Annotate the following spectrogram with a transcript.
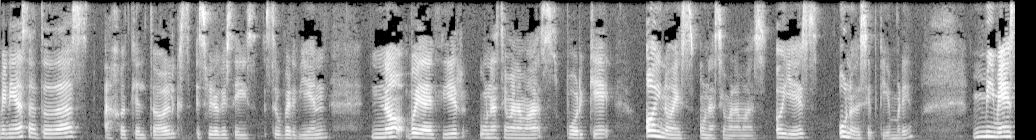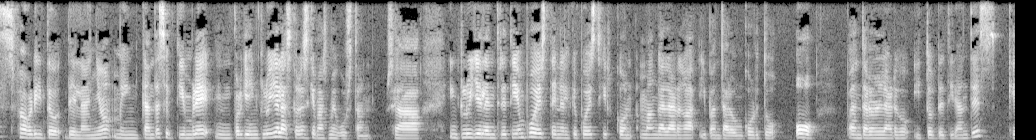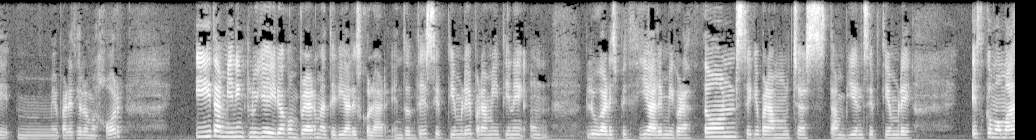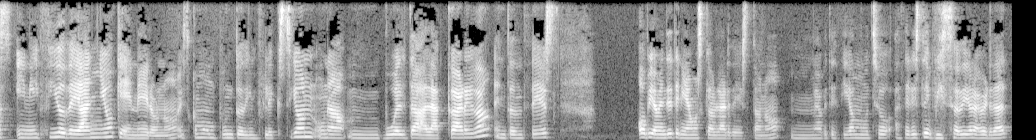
Bienvenidas a todas a Hot Talks. Espero que estéis súper bien. No voy a decir una semana más porque hoy no es una semana más. Hoy es 1 de septiembre. Mi mes favorito del año. Me encanta septiembre mm, porque incluye las cosas que más me gustan. O sea, incluye el entretiempo este en el que puedes ir con manga larga y pantalón corto o pantalón largo y top de tirantes, que mm, me parece lo mejor y también incluye ir a comprar material escolar. Entonces septiembre para mí tiene un lugar especial en mi corazón. Sé que para muchas también septiembre es como más inicio de año que enero, ¿no? Es como un punto de inflexión, una mm, vuelta a la carga. Entonces, obviamente teníamos que hablar de esto, ¿no? Me apetecía mucho hacer este episodio, la verdad.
